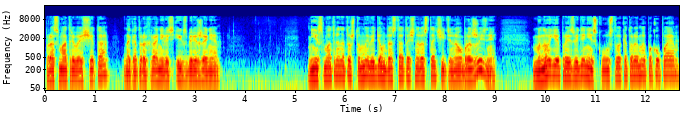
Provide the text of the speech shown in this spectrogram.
просматривая счета, на которых хранились их сбережения. Несмотря на то, что мы ведем достаточно расточительный образ жизни, многие произведения искусства, которые мы покупаем,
